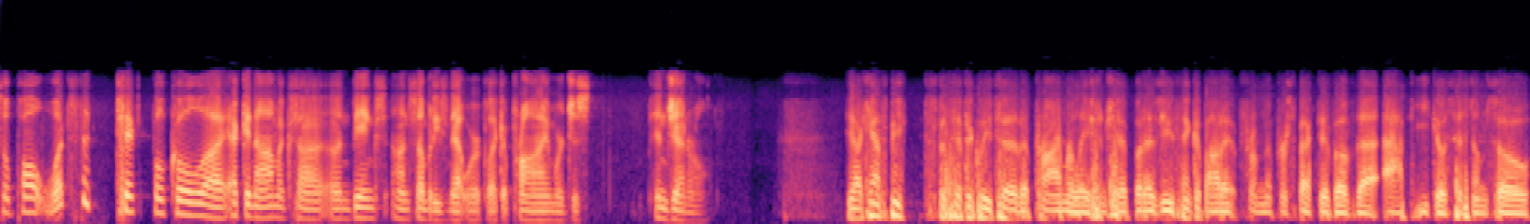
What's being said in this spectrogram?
So, Paul, what's the typical uh, economics on, on being on somebody's network, like a Prime, or just in general? Yeah, I can't speak specifically to the Prime relationship, but as you think about it from the perspective of the app ecosystem, so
